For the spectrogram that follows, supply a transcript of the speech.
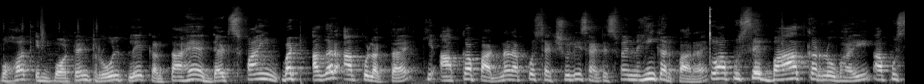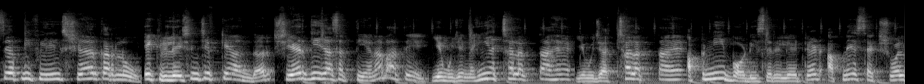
बहुत इंपॉर्टेंट रोल प्ले करता है। दैट्स फाइन बट अगर आपको लगता है कि आपका पार्टनर आपको सेक्सुअली सेटिस्फाई नहीं कर पा रहा है तो आप उससे बात कर लो भाई। आप उससे अपनी फीलिंग्स शेयर कर लो। एक रिलेशनशिप के अंदर शेयर की जा सकती है ना बातें। ये मुझे नहीं अच्छा लगता है, ये मुझे अच्छा लगता है। अपनी बॉडी से रिलेटेड अपने सेक्सुअल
